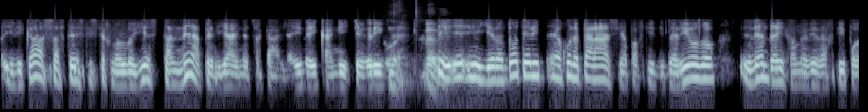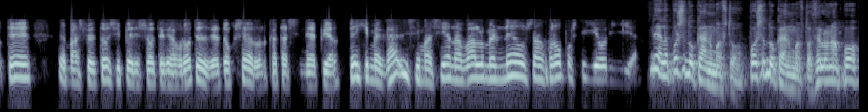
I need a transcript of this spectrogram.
ειδικά σε αυτές τις τεχνολογίες τα νέα παιδιά είναι τσακάλια, είναι ικανοί και γρήγοροι. Ναι, ε, ε, οι γεροντότεροι έχουν περάσει από αυτή την περίοδο, δεν τα είχαμε διδαχθεί ποτέ, Εν πάση περιπτώσει, οι περισσότεροι αγρότες δεν το ξέρουν. Κατά συνέπεια, έχει μεγάλη σημασία να βάλουμε νέους ανθρώπους στη γεωργία. Ναι, αλλά πώς θα το κάνουμε αυτό; Πώς θα το κάνουμε αυτό; Θέλω να πω.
